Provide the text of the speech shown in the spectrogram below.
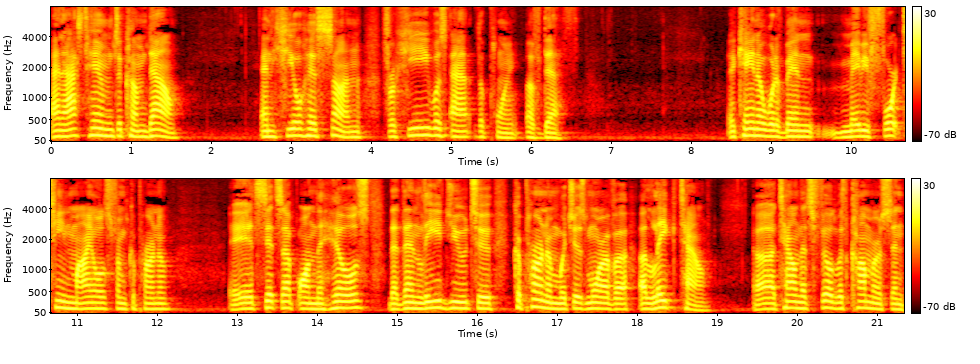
and asked him to come down and heal his son, for he was at the point of death. Cana would have been maybe 14 miles from Capernaum. It sits up on the hills that then lead you to Capernaum, which is more of a, a lake town, a town that's filled with commerce and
